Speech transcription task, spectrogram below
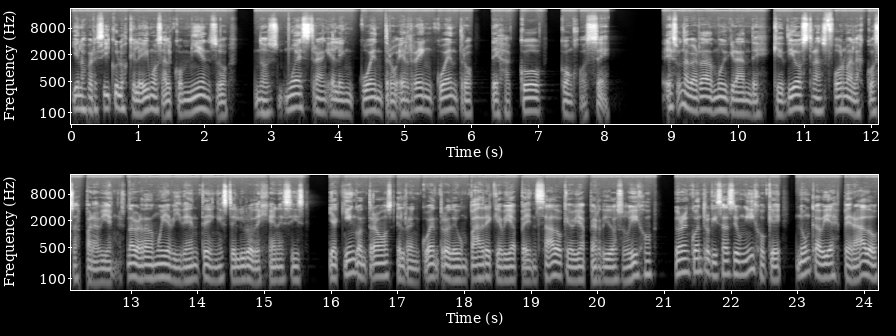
Y en los versículos que leímos al comienzo nos muestran el encuentro, el reencuentro de Jacob con José. Es una verdad muy grande que Dios transforma las cosas para bien. Es una verdad muy evidente en este libro de Génesis y aquí encontramos el reencuentro de un padre que había pensado que había perdido a su hijo y un reencuentro quizás de un hijo que nunca había esperado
